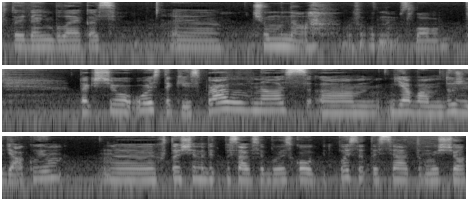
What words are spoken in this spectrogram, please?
в той день була якась чумна, одним словом. Так що ось такі справи в нас. Я вам дуже дякую. Е, Хто ще не підписався, обов'язково підписуйтеся, тому що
